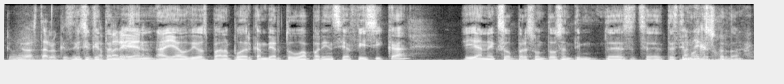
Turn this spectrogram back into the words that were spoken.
Que me va a estar lo que se Dice que desaparezca. también hay audios para poder cambiar tu apariencia física y anexo presuntos de- testimonios, Anexo. perdón.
